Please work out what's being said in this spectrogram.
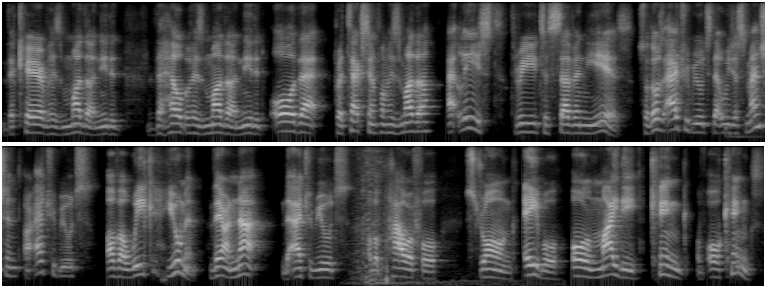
the care of his mother, needed the help of his mother, needed all that protection from his mother, at least three to seven years. So, those attributes that we just mentioned are attributes of a weak human. They are not the attributes of a powerful, strong, able, almighty King of all kings.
